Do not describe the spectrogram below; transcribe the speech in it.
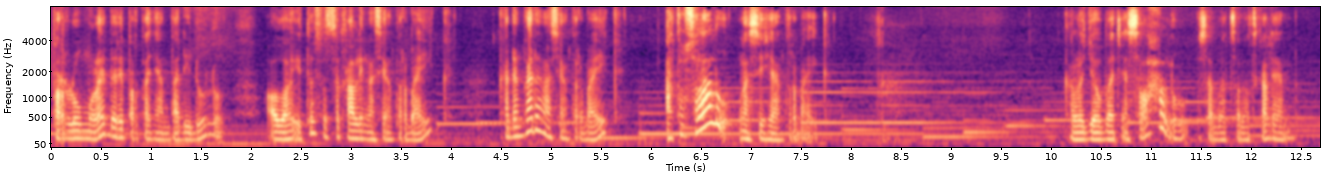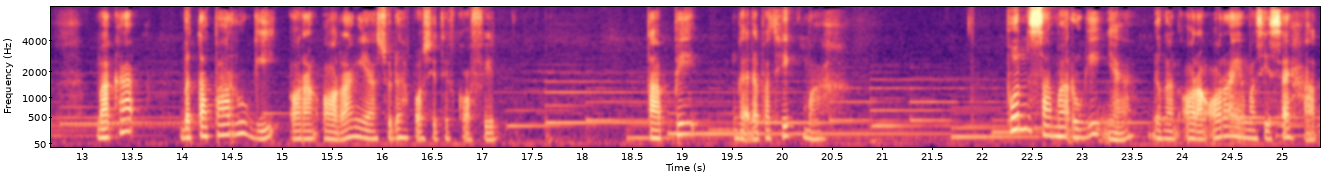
perlu mulai dari pertanyaan tadi dulu. Allah itu sesekali ngasih yang terbaik, kadang-kadang ngasih yang terbaik, atau selalu ngasih yang terbaik. Kalau jawabannya selalu, sahabat-sahabat sekalian, maka betapa rugi orang-orang yang sudah positif COVID, tapi nggak dapat hikmah. Pun sama ruginya dengan orang-orang yang masih sehat,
